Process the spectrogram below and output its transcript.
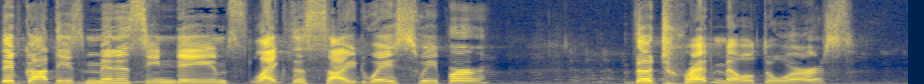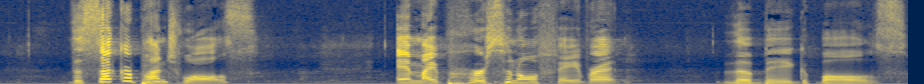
They've got these menacing names like the sideways sweeper, the treadmill doors, the sucker punch walls, and my personal favorite, the big balls.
